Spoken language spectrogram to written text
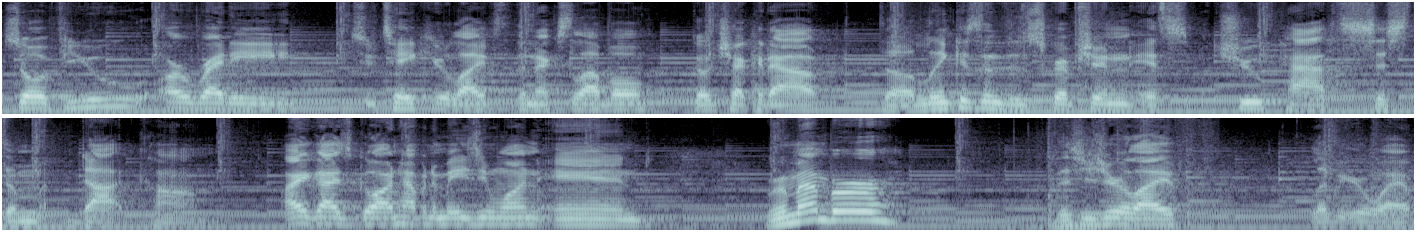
So if you are ready to take your life to the next level, go check it out. The link is in the description. It's truepathsystem.com. All right, guys, go out and have an amazing one. And remember, this is your life. Live it your way.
